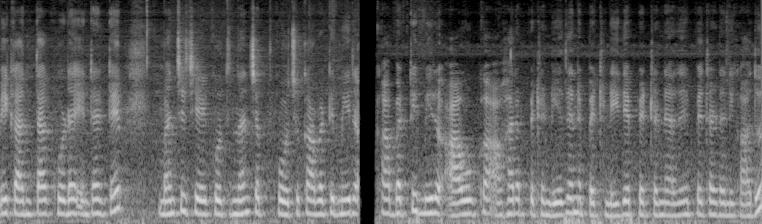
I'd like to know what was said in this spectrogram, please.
మీకు అంతా కూడా ఏంటంటే మంచి చేకూరుతుందని చెప్పుకోవచ్చు. కాబట్టి మీరు కాబట్టి మీరు ఆవుకు ఆహారం పెట్టండి ఏదైనా పెట్టండి ఇదే పెట్టండి అదే పెట్టండి కాదు.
